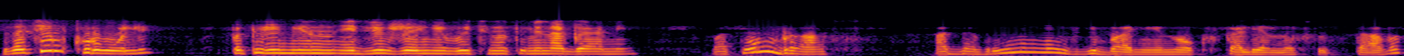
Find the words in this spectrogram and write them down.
Затем кроли, попеременные движения вытянутыми ногами, потом брас, одновременное изгибание ног в коленных суставах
